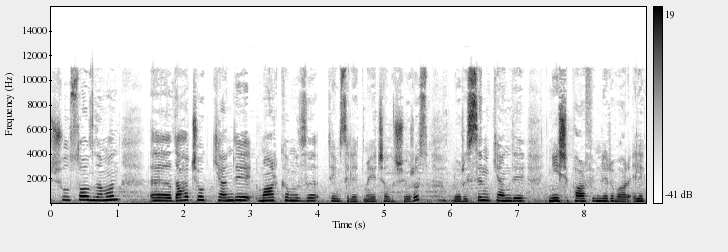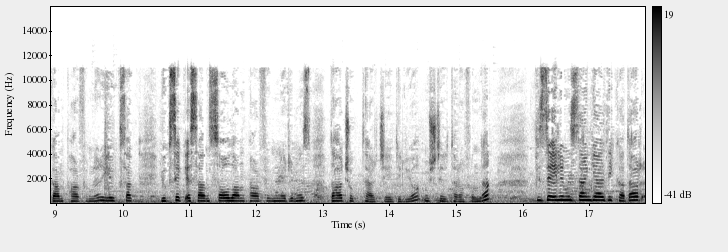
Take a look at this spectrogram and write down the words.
şu son zaman daha çok kendi markamızı temsil etmeye çalışıyoruz. Loris'in kendi nişi parfümleri var, elegant parfümleri. Yüksek yüksek esansı olan parfümlerimiz daha çok tercih ediliyor müşteri tarafından. Biz de elimizden geldiği kadar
